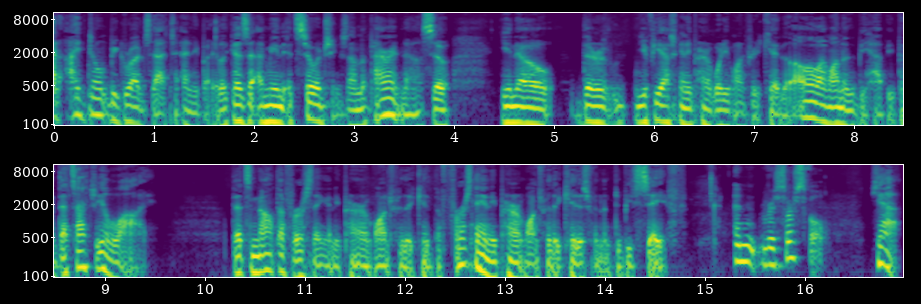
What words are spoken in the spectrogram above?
And I don't begrudge that to anybody. Like, as, I mean, it's so interesting because I'm a parent now. So, you know, there, if you ask any parent, what do you want for your kid? Oh, I want them to be happy. But that's actually a lie. That's not the first thing any parent wants for their kid. The first thing any parent wants for their kid is for them to be safe. And resourceful. Yeah.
